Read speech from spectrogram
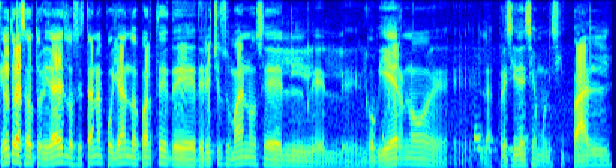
¿Qué otras autoridades los están apoyando, aparte de derechos humanos, el, el, gobierno, eh, la presidencia municipal?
